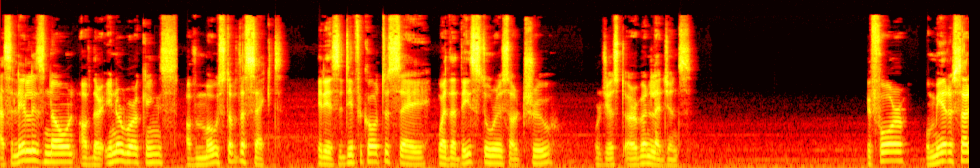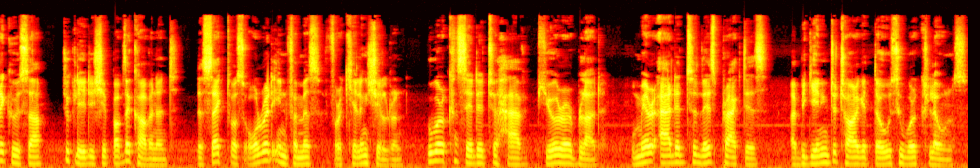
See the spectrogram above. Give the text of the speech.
As little is known of their inner workings of most of the sect, it is difficult to say whether these stories are true or just urban legends. Before Omir Sarikusa took leadership of the Covenant, the sect was already infamous for killing children, who were considered to have purer blood. Omir added to this practice by beginning to target those who were clones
